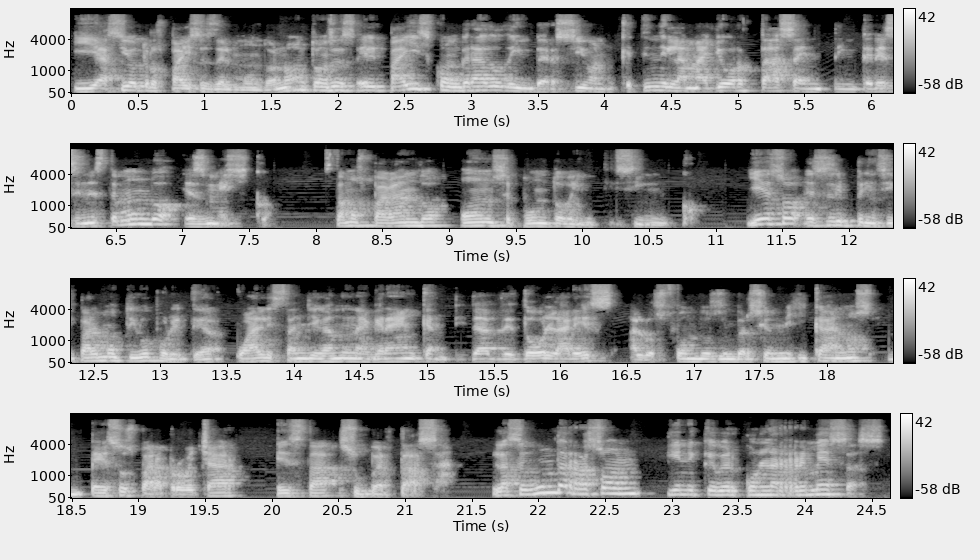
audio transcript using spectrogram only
y así otros países del mundo, ¿no? Entonces, el país con grado de inversión que tiene la mayor tasa de interés en este mundo es México. Estamos pagando 11.25. Y eso es el principal motivo por el cual están llegando una gran cantidad de dólares a los fondos de inversión mexicanos en pesos para aprovechar esta supertasa. La segunda razón tiene que ver con las remesas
